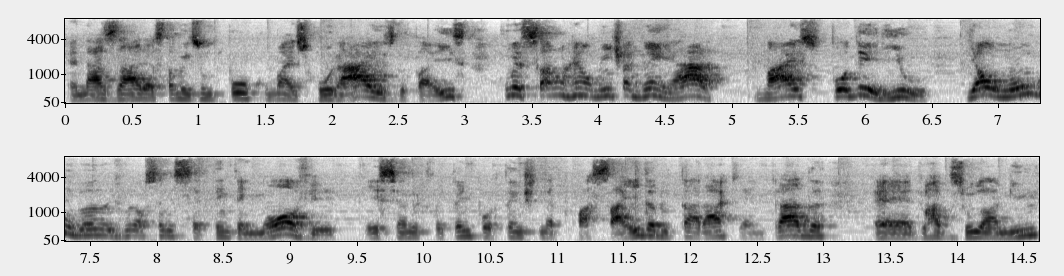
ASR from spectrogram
é, nas áreas talvez um pouco mais rurais do país, começaram realmente a ganhar mais poderio. E ao longo do ano de 1979, esse ano que foi tão importante né, com a saída do Tarak e a entrada é, do Habzullah Amin,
